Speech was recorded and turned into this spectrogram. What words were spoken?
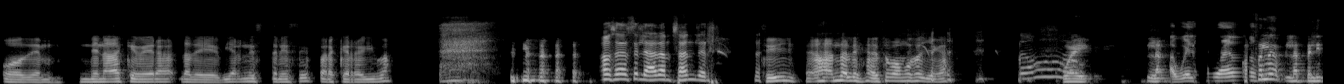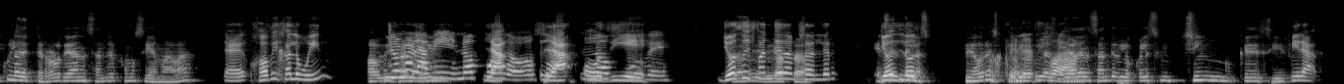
o de, de nada que ver a la de Viernes 13 para que reviva? Vamos a dársela a Adam Sandler. Sí, ándale, a eso vamos a llegar. No. Güey, la-. ¿cuál fue la, la película de terror de Adam Sandler? ¿Cómo se llamaba? Eh, Hobby Halloween. Hobby Yo no la vi, no La- puedo. o sea, la no odié. pude. Yo soy fan de Adam. Sandler. Yo es de los- las peores películas de. Adam Sandler, lo cual es un chingo que decir. Mira,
